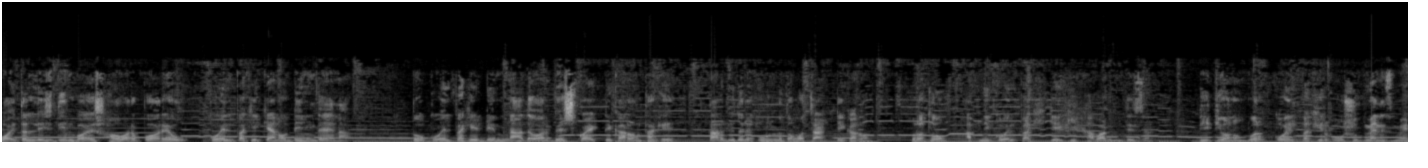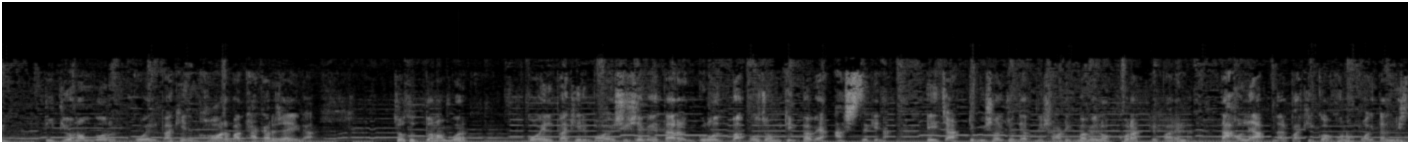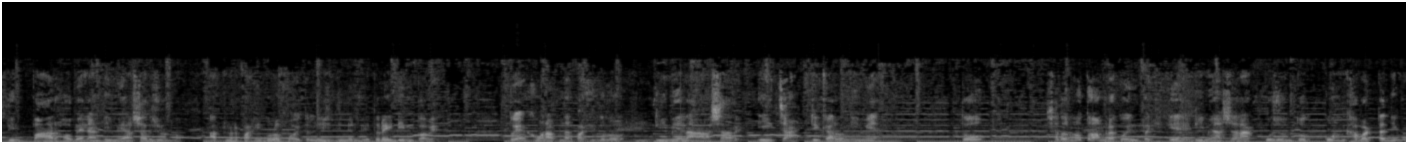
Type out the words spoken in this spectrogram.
পঁয়তাল্লিশ দিন বয়স হওয়ার পরেও কোয়েল পাখি কেন ডিম দেয় না? তো কোয়েল পাখির ডিম না দেওয়ার বেশ কয়েকটি কারণ থাকে, তার ভিতরে অন্যতম চারটি কারণ। প্রথম, আপনি কোয়েল পাখিকে কি খাবার দিতে চান? দ্বিতীয় নম্বর, কোয়েল পাখির ওষুধ ম্যানেজমেন্ট। তৃতীয় নম্বর, কোয়েল পাখির ঘর বা থাকার জায়গা। চতুর্থ নম্বর, কোয়েল পাখির বয়স হিসেবে তার গ্রোথ বা ওজন ঠিকভাবে আসছে কিনা? এই চারটি বিষয় যদি আপনি সঠিকভাবে লক্ষ্য রাখতে পারেন, তাহলে আপনার পাখি কখনো পঁয়তাল্লিশ দিন পার হবে না ডিমে আসার জন্য। আপনার পাখিগুলো পঁয়তাল্লিশ দিনের ভেতরেই ডিম পাবে। তো এখন আপনার পাখিগুলো ডিমে না আসার এই চারটি কারণই মেন তো সাধারণত আমরা কোয়েল পাখিকে ডিমে আসার আগ পর্যন্ত কোন খাবারটা দিব?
